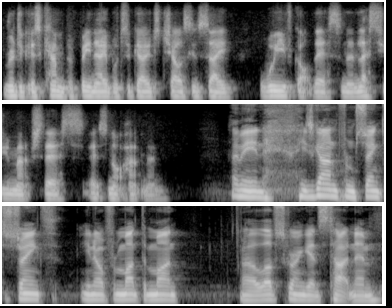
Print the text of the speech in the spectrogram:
Rudiger's camp have been able to go to Chelsea and say, "We've got this, and unless you match this, it's not happening." I mean, he's gone from strength to strength, you know, from month to month. Uh, love scoring against Tottenham.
